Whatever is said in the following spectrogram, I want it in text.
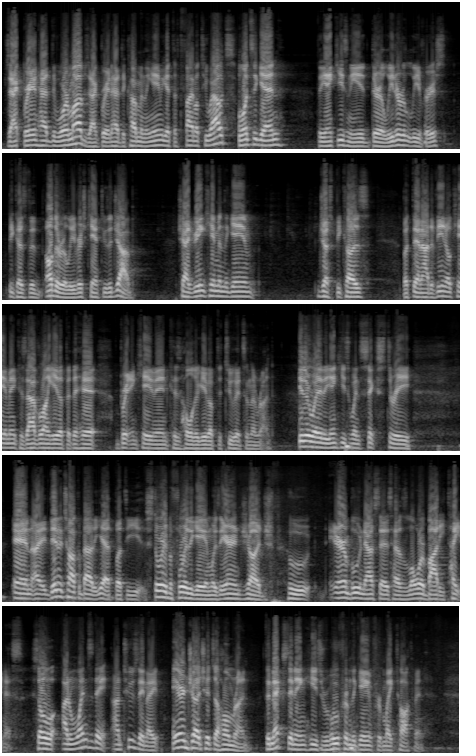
Zach Britton had to warm up. Zach Britton had to come in the game and get the final two outs. Once again, the Yankees need their leader relievers because the other relievers can't do the job. Chad Green came in the game just because, but then Ottavino came in because Avilán gave up at the hit. Britton came in because Holder gave up the two hits and the run. Either way, the Yankees win 6 3. And I didn't talk about it yet, but the story before the game was Aaron Judge, who Aaron Boone now says has lower body tightness. So on Wednesday, on Tuesday night, Aaron Judge hits a home run. The next inning, he's removed from the game for Mike Tauchman.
